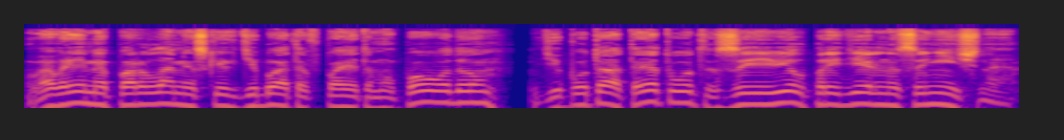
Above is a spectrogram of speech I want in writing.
Во время парламентских дебатов по этому поводу депутат Этвуд заявил предельно цинично.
